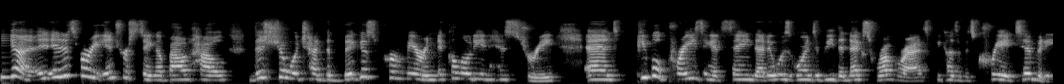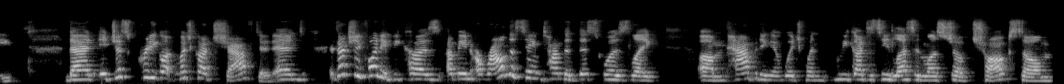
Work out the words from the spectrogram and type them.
Yeah, it, is very interesting about how this show, which had the biggest premiere in Nickelodeon history, and people praising it, saying that it was going to be the next Rugrats because of its creativity, that it just pretty much got shafted. And it's actually funny because, I mean, around the same time that this was like um, happening, in which when we got to see less and less of Chalk, so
